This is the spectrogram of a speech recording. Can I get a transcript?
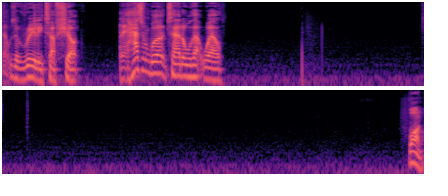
That was a really tough shot. And it hasn't worked out all that well. One.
